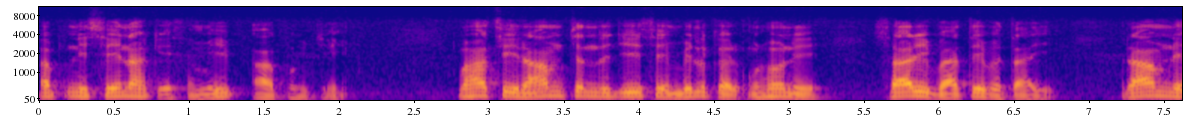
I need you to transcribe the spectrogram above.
अपनी सेना के समीप आ पहुँचे। वहाँ श्री रामचंद्र जी से मिलकर उन्होंने सारी बातें बताई। राम ने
